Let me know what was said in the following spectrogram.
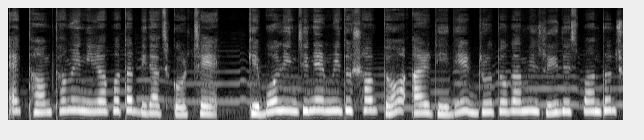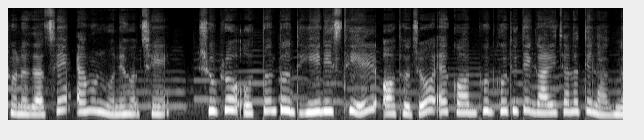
এক থমথমে নিরাপত্তা বিরাজ করছে। কেবল ইঞ্জিনের মৃদু শব্দ আর হৃদের দ্রুতগামী হৃদস্পন্দন শোনা যাচ্ছে এমন মনে হচ্ছে। শুভ্র অত্যন্ত ধীর, স্থির, অথচ এক অদ্ভুত গতিতে গাড়ি চালাতে লাগল।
